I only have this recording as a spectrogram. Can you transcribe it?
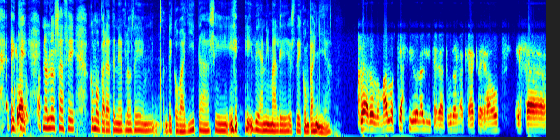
eh, que no los hace como para tenerlos de, mm, de cobayitas y, y de animales de compañía. Claro, lo malo es que ha sido la literatura la que ha creado esa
